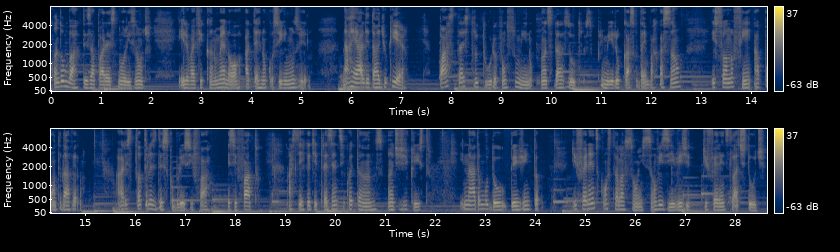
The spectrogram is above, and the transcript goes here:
Quando um barco desaparece no horizonte, ele vai ficando menor até não conseguimos vê-lo. Na realidade, o que é? Partes da estrutura vão sumindo antes das outras. Primeiro o casco da embarcação e só no fim a ponta da vela. Aristóteles descobriu esse, fa esse fato há cerca de 350 anos antes de Cristo e nada mudou desde então. Diferentes constelações são visíveis de diferentes latitudes.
